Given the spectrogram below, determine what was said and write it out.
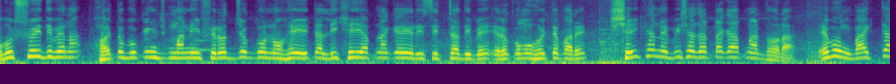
অবশ্যই দিবে না। হয়তো বুকিং মানি ফেরতযোগ্য নহে, এটা লিখেই আপনাকে রিসিপ্টটা দিবে, এরকমও হইতে পারে। সেইখানে বিশ হাজার টাকা আপনার ধরা। এবং বাইকটা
